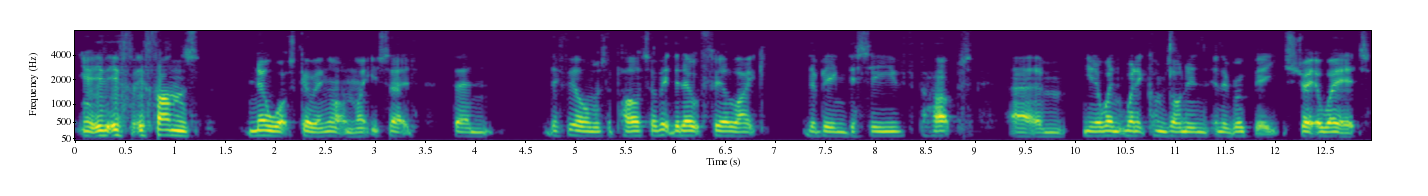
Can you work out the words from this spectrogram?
you know, if if fans know what's going on, like you said, then they feel almost a part of it. They don't feel like they're being deceived, perhaps. Um, you know, when, when it comes on in, in the rugby, straight away it's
